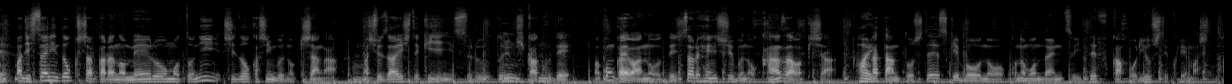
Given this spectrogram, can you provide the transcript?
ー、まあ、実際に読者からのメールをもとに静岡新聞の記者が、まあ、取材して記事にするという企画で、うん、まあ、今回はあのデジタル編集部の金沢記者が担当してスケボーのこの問題について深掘りをしてくれました。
